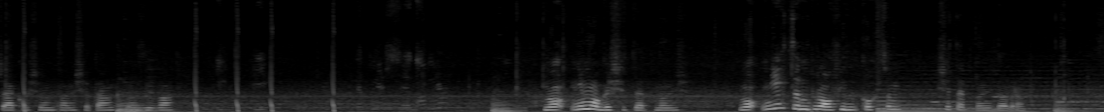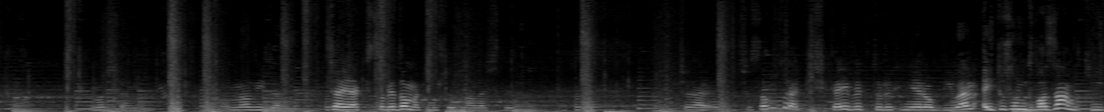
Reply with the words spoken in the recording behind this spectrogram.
czy jakoś on tam się tak nazywa. Do? No, nie mogę się tepnąć. No, nie chcę profil, tylko chcę się tepnąć, dobra. No siema. No, no widzę. Czekaj, jak sobie domek muszę znaleźć, ty. Czy są tu jakieś cave'y, których nie robiłem? Ej, tu są dwa zamki.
